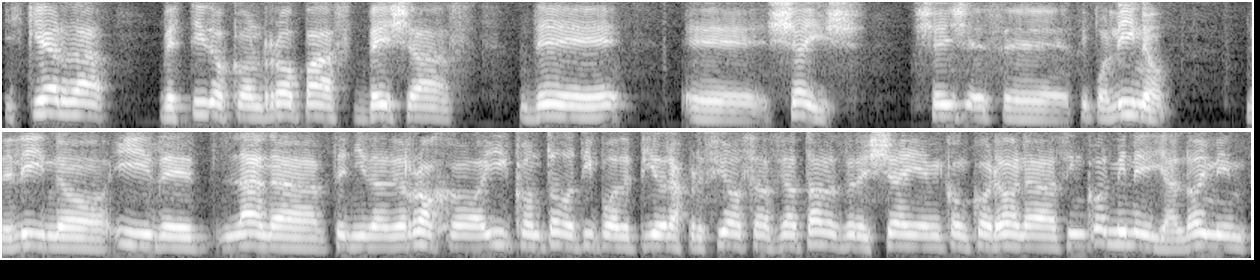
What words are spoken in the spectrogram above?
izquierda, vestidos con ropas bellas de eh, sheish. Sheish es eh, tipo lino, de lino y de lana teñida de rojo y con todo tipo de piedras preciosas, y con coronas, y aloimim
